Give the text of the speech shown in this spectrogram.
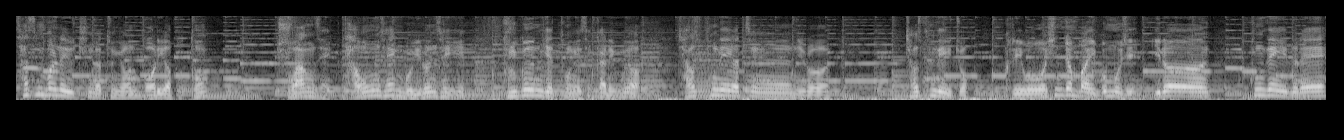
사슴벌레 유충 같은 경우는 머리가 보통 주황색, 다홍색 뭐 이런 색이 붉은 계통의 색깔이고요. 장수풍뎅이 같은 이런 장수풍뎅이 쪽 그리고 흰점바위 꽃무지 이런 풍뎅이들의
